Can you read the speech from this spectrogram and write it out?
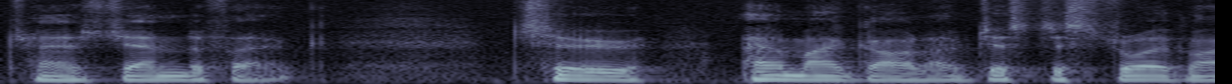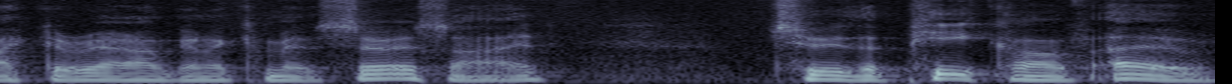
transgender folk, to, oh my God, I've just destroyed my career, I'm going to commit suicide, to the peak of, oh,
